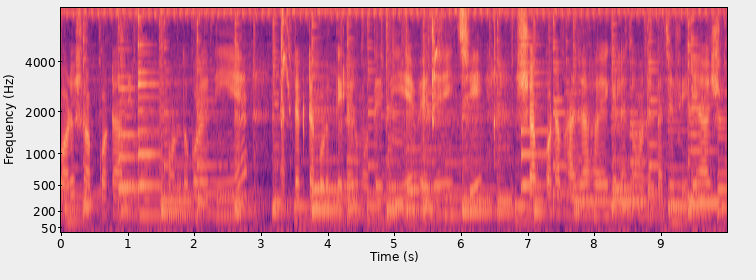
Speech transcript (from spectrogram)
এরপরে সব কটা আমি বন্ধ করে নিয়ে একটা একটা করে তেলের মধ্যে দিয়ে ভেজে নিচ্ছি। সব কটা ভাজা হয়ে গেলে তোমাদের কাছে ফিরে আসব।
